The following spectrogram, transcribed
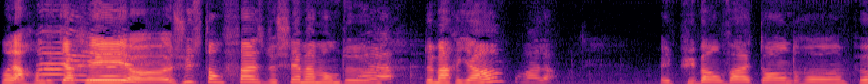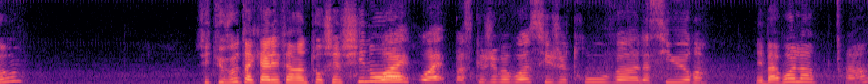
Voilà, on est garé euh, juste en face de chez la maman de, Voilà, de Maria. voilà. Et puis bah on va attendre euh, un peu. Si tu veux, t'as qu'à aller faire un tour chez le chinois. Ouais, ouais, parce que je veux voir si je trouve euh, la sciure. Et bah voilà. Hein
